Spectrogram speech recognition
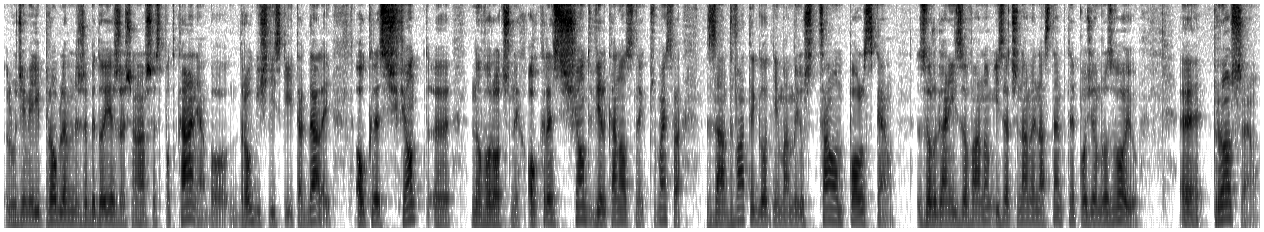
Ludzie mieli problem, żeby dojeżdżać na nasze spotkania, bo drogi śliskie i tak dalej. Okres świąt y, noworocznych, okres świąt wielkanocnych. Proszę Państwa, za dwa tygodnie mamy już całą Polskę zorganizowaną i zaczynamy następny poziom rozwoju. E, Proszę,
